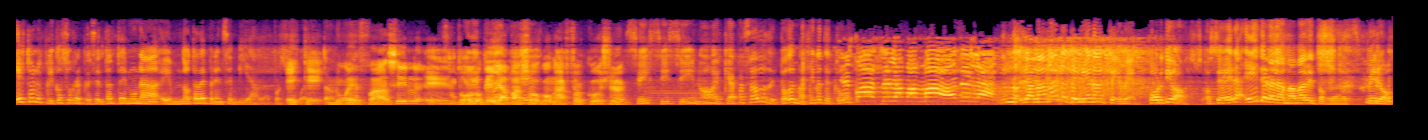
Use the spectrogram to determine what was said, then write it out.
Esto lo explicó su representante en una eh, nota de prensa enviada, por Es que no es fácil eh, todo lo que ella pasó con Ashton Kutcher. Sí, sí, sí, no, es que ha pasado de todo, imagínate tú. pase la mamá! ¡Adelante! No, la mamá no tenía nada que ver, por Dios. O sea, era, ella era la mamá de todas. Pero,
